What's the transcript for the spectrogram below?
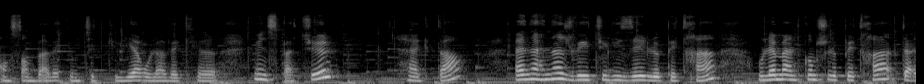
ensemble avec une petite cuillère ou avec euh, une spatule. je vais utiliser le pétrin. Ou là, je vais le pétrin. Il a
